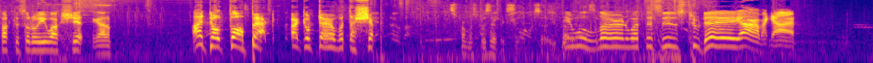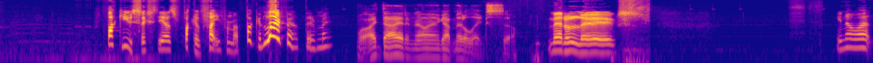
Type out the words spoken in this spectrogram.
Fuck this little Ewok shit. I got him. I don't fall back. I go down with the ship. It's from a specific scene, so you You will learn what this is today. Oh my god. Fuck you, 60. I was fucking fighting for my fucking life out there, man. Well, I died and now I got metal legs, so. Metal legs. You know what?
